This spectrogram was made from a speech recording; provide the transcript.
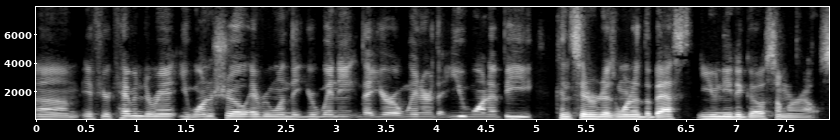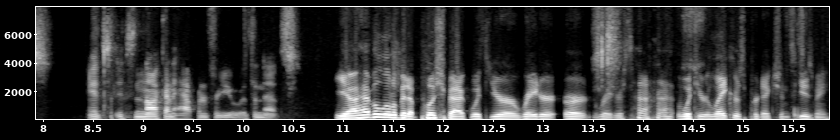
um, if you're Kevin Durant, you want to show everyone that you're winning, that you're a winner, that you want to be considered as one of the best. You need to go somewhere else. It's it's not going to happen for you with the Nets. Yeah, I have a little bit of pushback with your Raider or Raiders with your Lakers prediction. Excuse me.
